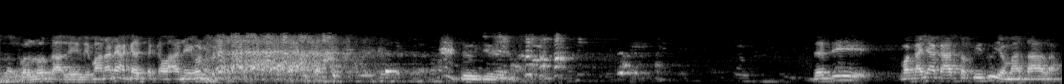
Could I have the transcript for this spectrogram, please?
Belut tali mana nih agak sekelane. Lucu. Jadi makanya kasut itu ya masalah.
